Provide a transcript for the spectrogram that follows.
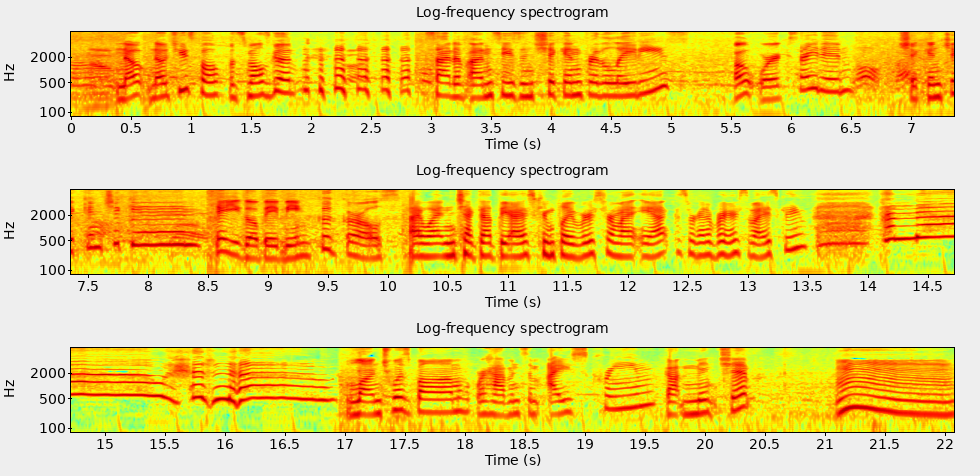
No. Nope, no cheese pull, but smells good. Side of unseasoned chicken for the ladies. Oh, we're excited. Chicken, chicken, chicken. There you go, baby. Good girls. I went and checked out the ice cream flavors for my aunt because we're going to bring her some ice cream. Hello! Hello! Lunch was bomb. We're having some ice cream. Got mint chip. Mmm.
